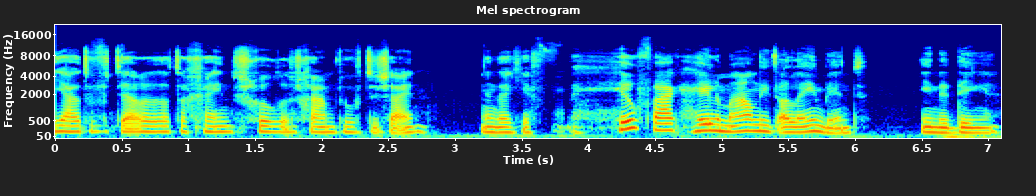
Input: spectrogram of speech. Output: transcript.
jou te vertellen dat er geen schuld en schaamte hoeft te zijn. En dat je heel vaak helemaal niet alleen bent in de dingen.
